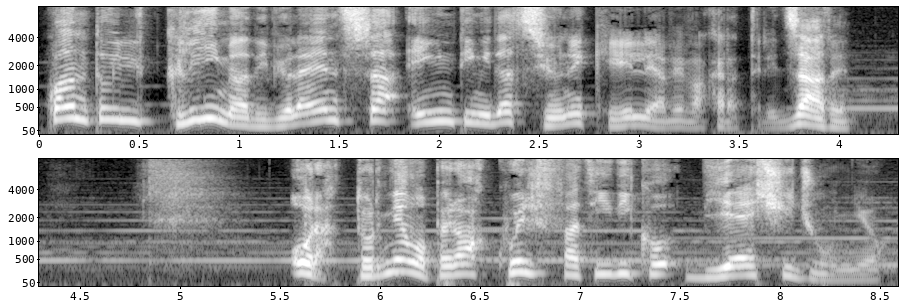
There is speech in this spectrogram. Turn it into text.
quanto il clima di violenza e intimidazione che le aveva caratterizzate. Ora torniamo però a quel fatidico 10 giugno.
